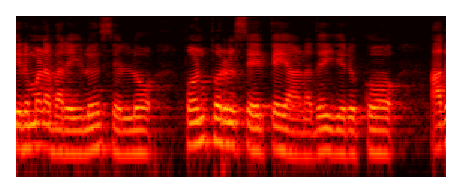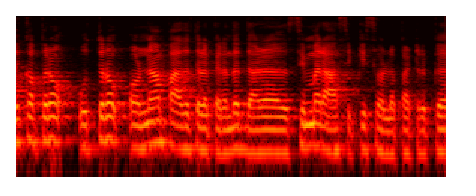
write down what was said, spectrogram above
திருமண வரையிலும் செல்லும். பொன்பொருள் சேர்க்கையானது இருக்கும். அதுக்கப்புறம் உத்தரம் ஒன்றாம் பாதத்தில் பிறந்த த சிம்ம ராசிக்கு சொல்லப்பட்டிருக்கு.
